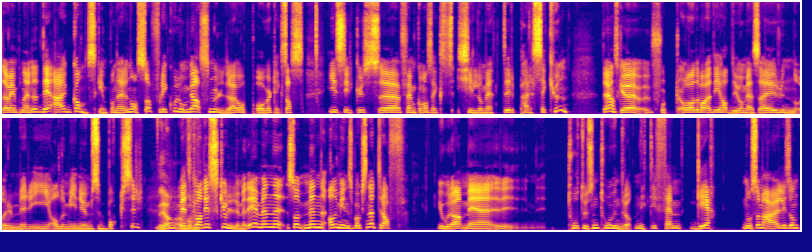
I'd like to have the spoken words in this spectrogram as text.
det var imponerende. Det er ganske imponerende også, fordi Colombia smuldra jo opp over Texas i sirkus eh, 5,6 km per sekund. Det er ganske fort. Og det var, de hadde jo med seg rundormer i aluminiumsbokser. Ja, Vet ikke hva de skulle med de, men, så, men aluminiumsboksene traff jorda med eh, 2295 G. Noe som er litt sånn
